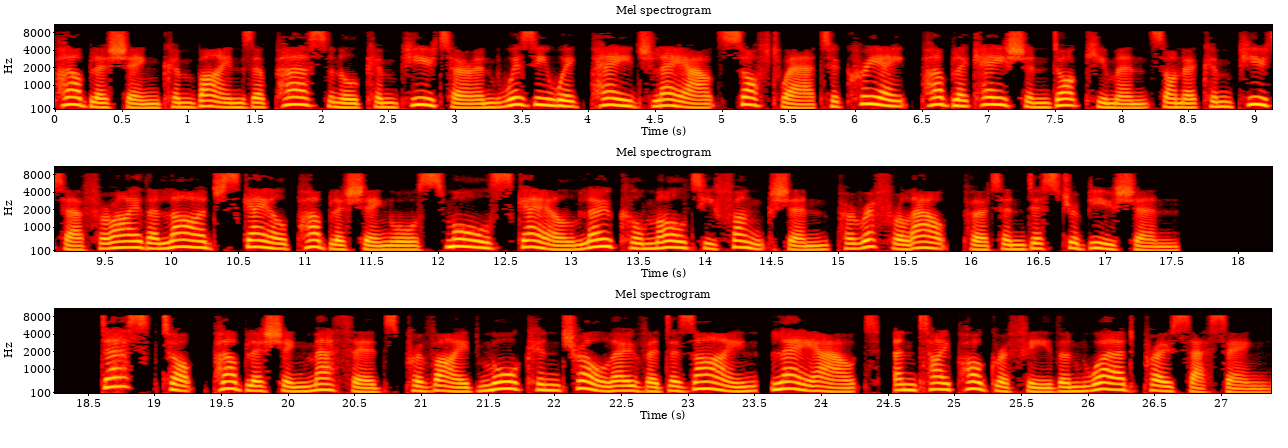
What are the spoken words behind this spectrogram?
publishing combines a personal computer and WYSIWYG page layout software to create publication documents on a computer for either large-scale publishing or small-scale local multi-function peripheral output and distribution. Desktop publishing methods provide more control over design, layout, and typography than word processing.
